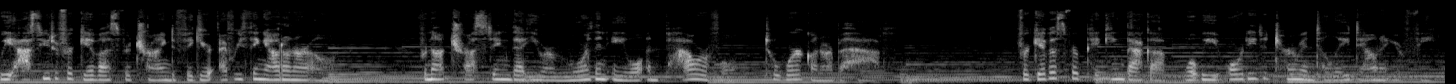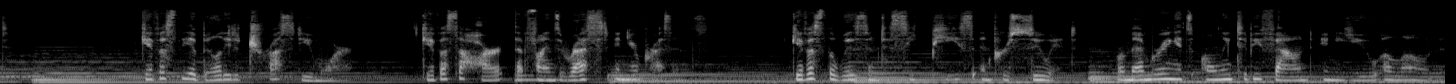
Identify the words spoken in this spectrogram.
We ask you to forgive us for trying to figure everything out on our own, for not trusting that you are more than able and powerful to work on our behalf. Forgive us for picking back up what we already determined to lay down at your feet. Give us the ability to trust you more Give us a heart that finds rest in your presence. Give us the wisdom to seek peace and pursue it, remembering it's only to be found in you alone.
